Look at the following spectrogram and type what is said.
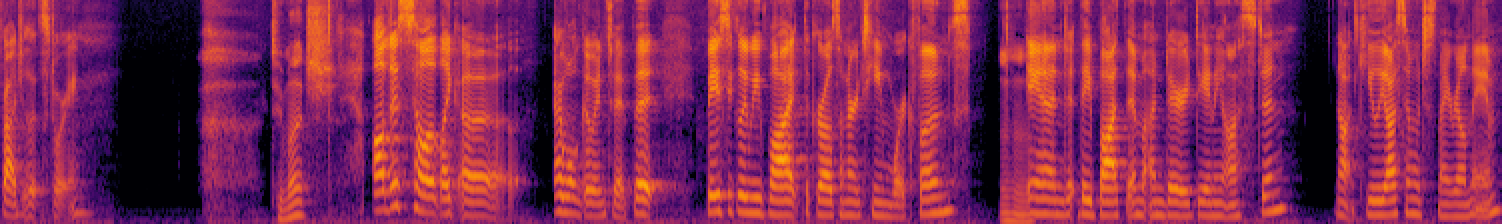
fraudulent story. Too much. I'll just tell it like uh I won't go into it, but basically we bought the girls on our team work phones Mm-hmm. and they bought them under Dani Austin, not Keely Austin, which is my real name.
